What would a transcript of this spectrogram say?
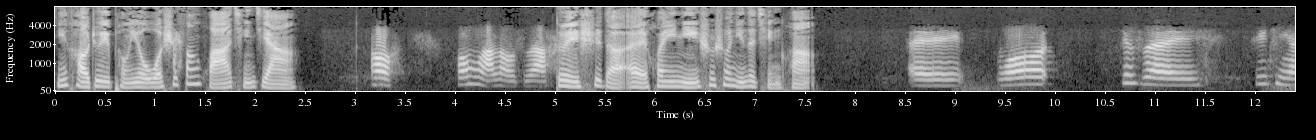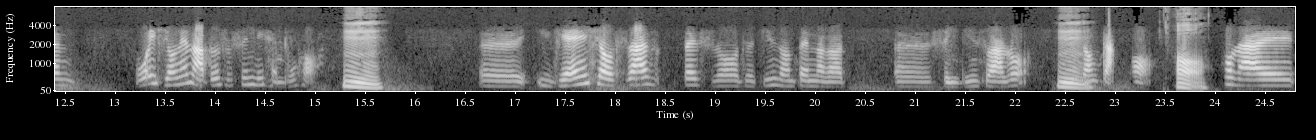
您好，这位朋友，我是芳华，请讲。哦，芳华老师啊。对，是的，哎，欢迎您，说说您的情况。哎，我就是最近我一向来那都是身体很不好。嗯。呃，以前小时候的时候就经常得那个呃神经衰弱，经常感冒。哦。后来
